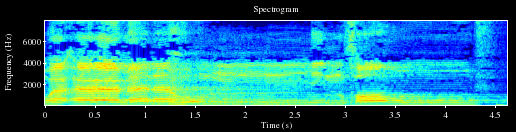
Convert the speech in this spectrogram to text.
وآمنهم من خوف.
